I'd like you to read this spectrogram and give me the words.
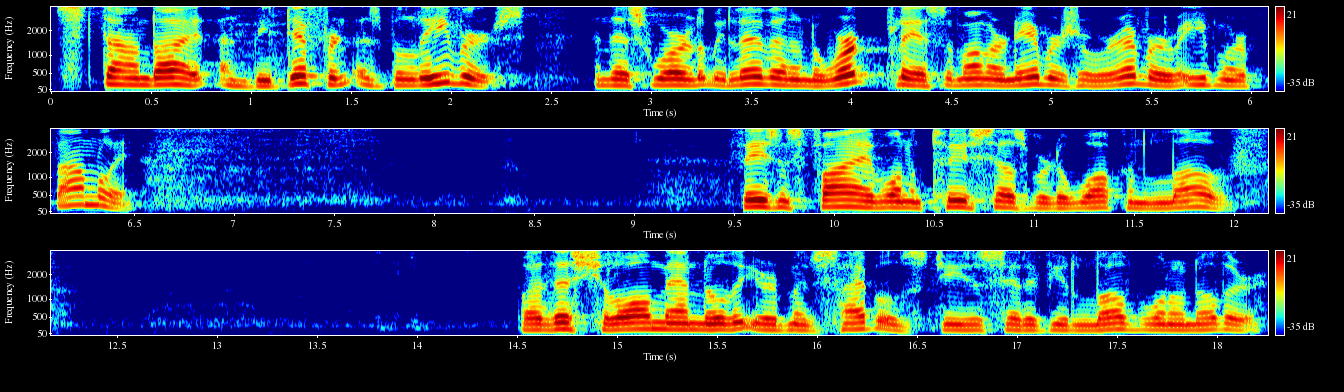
stand out and be different as believers in this world that we live in, in the workplace, among our neighbors, or wherever, even our family? Ephesians 5 1 and 2 says we're to walk in love. By this shall all men know that you're my disciples. Jesus said, if you love one another.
